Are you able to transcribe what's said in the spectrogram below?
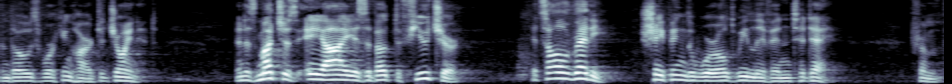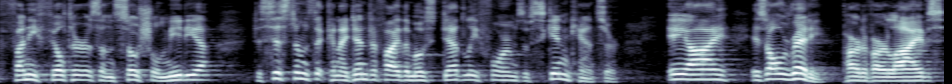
and those working hard to join it. And as much as AI is about the future, it's already shaping the world we live in today. From funny filters on social media to systems that can identify the most deadly forms of skin cancer, AI is already part of our lives,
